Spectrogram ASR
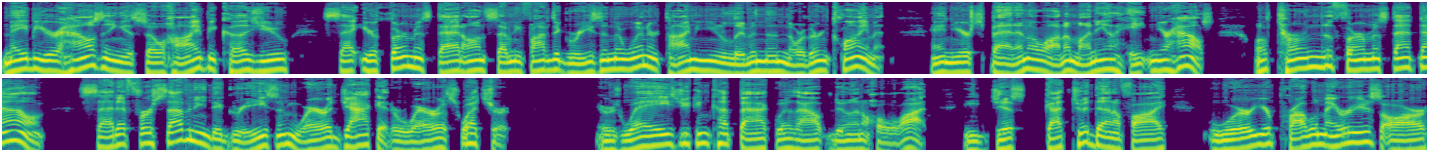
Maybe your housing is so high because you set your thermostat on 75 degrees in the wintertime and you live in the northern climate and you're spending a lot of money on heating your house. Well, turn the thermostat down, set it for 70 degrees, and wear a jacket or wear a sweatshirt. There's ways you can cut back without doing a whole lot. You just got to identify where your problem areas are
